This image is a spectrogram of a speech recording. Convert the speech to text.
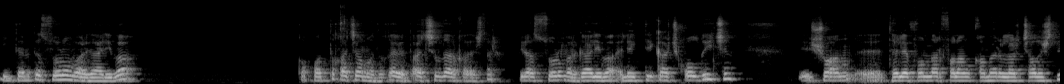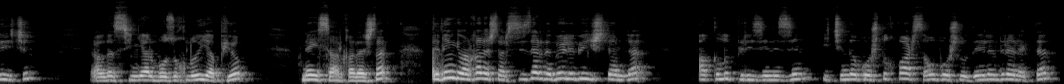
internette sorun var galiba. Kapattık açamadık. Evet açıldı arkadaşlar. Biraz sorun var. Galiba elektrik açık olduğu için e, şu an e, telefonlar falan kameralar çalıştığı için herhalde sinyal bozukluğu yapıyor. Neyse arkadaşlar. Dediğim gibi arkadaşlar sizler de böyle bir işlemle akıllı prizinizin içinde boşluk varsa o boşluğu değerlendirerekten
